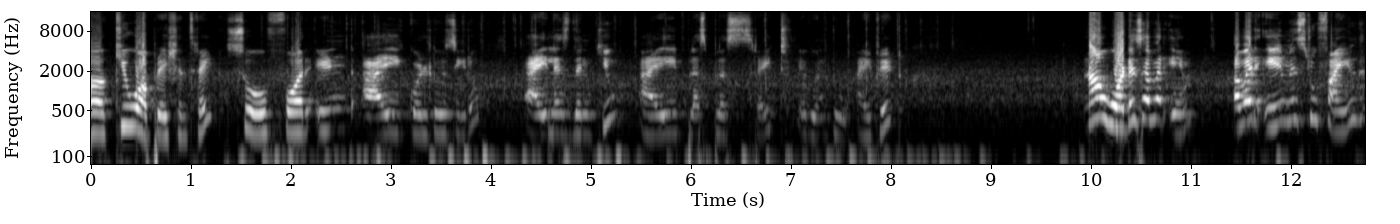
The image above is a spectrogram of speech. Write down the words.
uh, q operations right? So for int i equal to 0 i less than q i plus plus right? We are going to iterate. Now what is our aim? Our aim is to find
